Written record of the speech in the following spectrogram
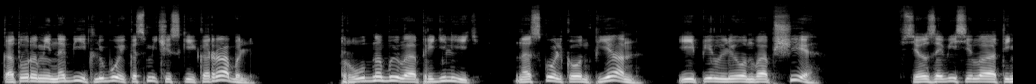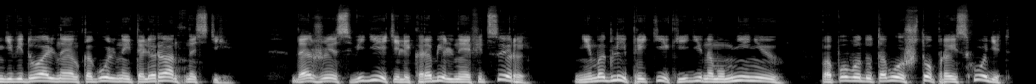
которыми набит любой космический корабль, трудно было определить, насколько он пьян и пил ли он вообще. Все зависело от индивидуальной алкогольной толерантности. Даже свидетели, корабельные офицеры, не могли прийти к единому мнению по поводу того, что происходит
